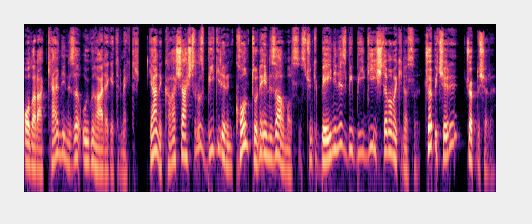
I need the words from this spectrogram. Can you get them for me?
olarak kendinize uygun hale getirmektir. Yani karşılaştığınız bilgilerin kontrolünü elinize almalısınız. Çünkü beyniniz bir bilgi işleme makinesi. Çöp içeri, çöp dışarı.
